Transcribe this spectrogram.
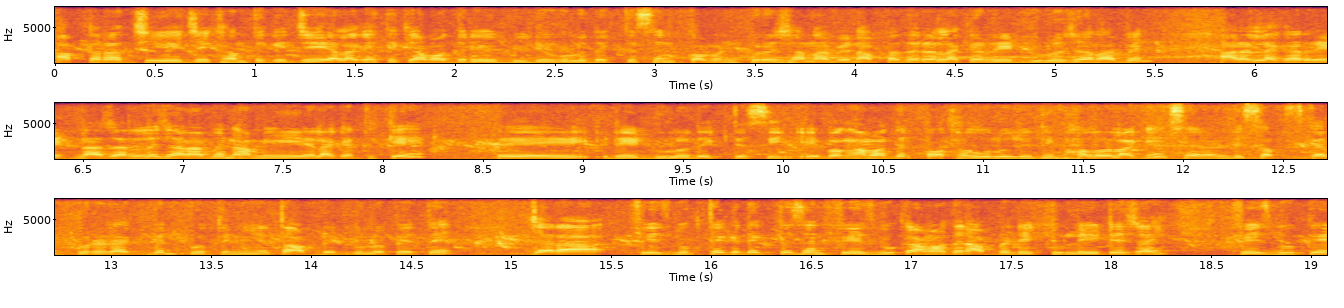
আপনারা যে যেখান থেকে, যে এলাকা থেকে আমাদের এই ভিডিওগুলো দেখতেছেন কমেন্ট করে জানাবেন। আপনাদের এলাকার রেটগুলো জানাবেন। আর এলাকার রেট না জানলে জানাবেন, আমি এই এলাকা থেকে রেটগুলো দেখতেছি। এবং আমাদের কথাগুলো যদি ভালো লাগে চ্যানেলটি সাবস্ক্রাইব করে রাখবেন। প্রতিনিয়ত আপডেটগুলো পেতে। যারা ফেসবুক থেকে দেখতেছেন ফেসবুকে আমাদের আপডেট একটু লেটে যায়। ফেসবুকে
